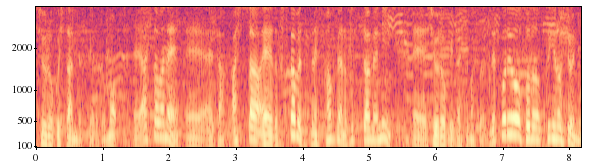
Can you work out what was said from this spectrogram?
収録したんですけれども、えー、明日はね、えー、明日、えー、2日目ですね。ハンフェアの2日目に、えー、収録いたします。でこれをその次の週に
